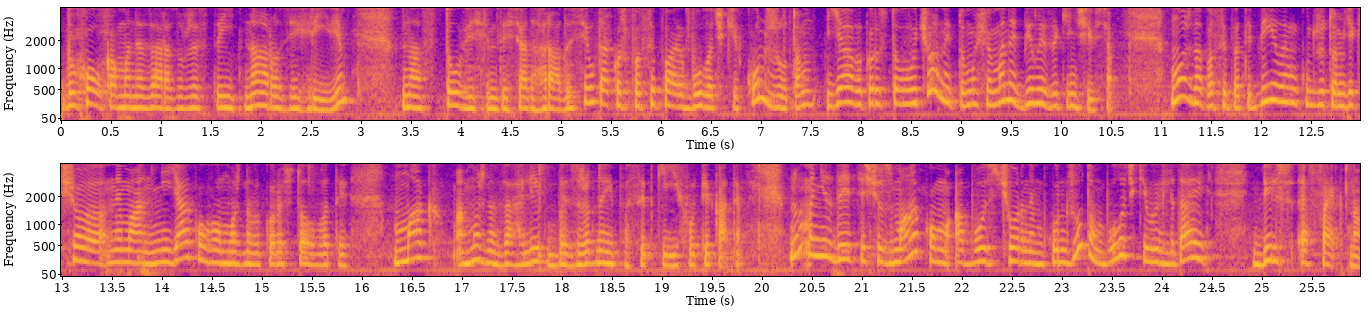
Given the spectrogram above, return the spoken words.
Духовка в мене зараз вже стоїть на розігріві на 180 градусів. Також посипаю булочки кунжутом. Я використовую чорний, тому що в мене білий закінчився. Можна посипати білим кунжутом, якщо нема ніякого, можна використовувати мак, а можна взагалі без жодної посипки їх випікати. Ну, Мені здається, що з маком або з чорним кунжутом булочки виглядають більш ефектно,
